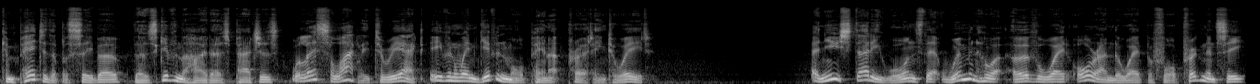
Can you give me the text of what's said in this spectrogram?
Compared to the placebo, those given the high dose patches were less likely to react even when given more peanut protein to eat. A new study warns that women who are overweight or underweight before pregnancy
